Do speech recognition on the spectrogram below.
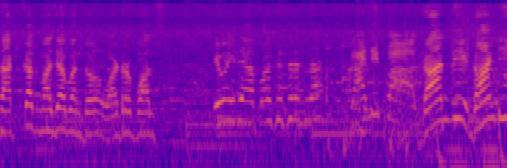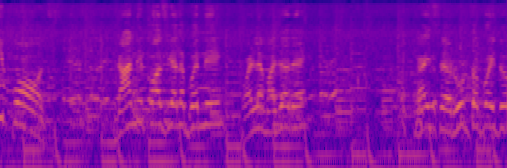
ಸಖತ್ ಮಜಾ ಬಂತು. ವಾಟರ್ ಫಾಲ್ಸ್ ಇವ ಇದೆ ಆ ಫಾಲ್ಸ್ ಹೆಸರು ಗಾಂಧಿ ಗಾಂಧಿ ಗಾಂಧಿ ಫಾಲ್ಸ್ ಗಾಂಧಿ ಫಾಲ್ಸ್ಗೆಲ್ಲ ಬನ್ನಿ. ಒಳ್ಳೆ ಮಜಾ ಇದೆ. ಗೈಸ್ ರೂಟ್ ತಪ್ಪೋಯ್ತು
